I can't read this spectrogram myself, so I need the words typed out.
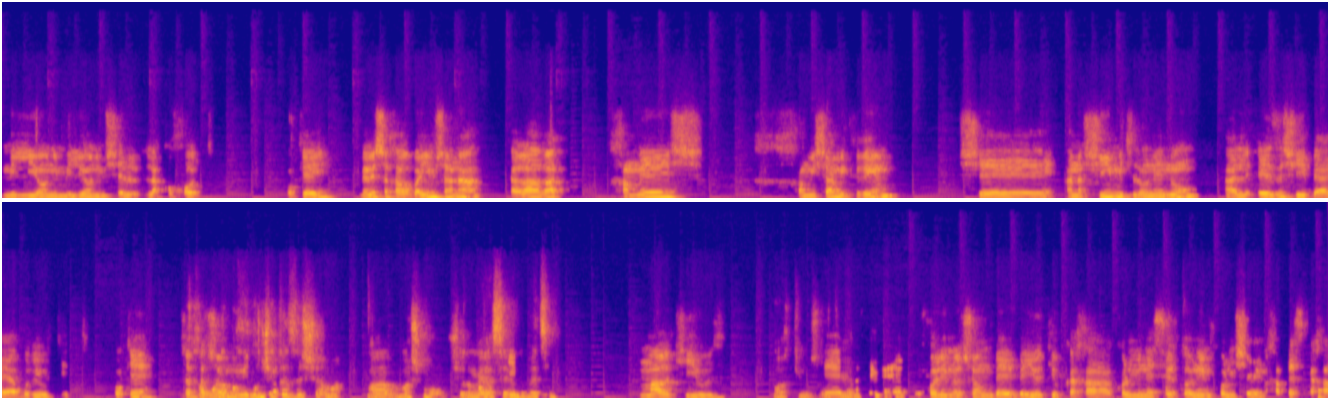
מיליונים, מיליונים של לקוחות, אוקיי? במשך 40 שנה קרה רק חמש, חמישה מקרים שאנשים התלוננו על איזושהי בעיה בריאותית, אוקיי? עכשיו תחשוב... קראו לבחורצ'יק הזה שם? מה שמו? של המייסד בעצם? מרק יוז. מרק יוז, אוקיי. אתם יכולים לרשום ביוטיוב ככה כל מיני סרטונים, כל מי שמחפש ככה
